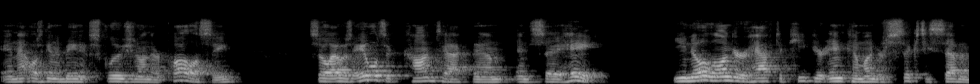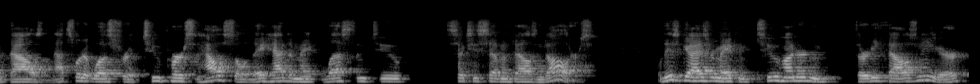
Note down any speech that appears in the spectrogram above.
and that was going to be an exclusion on their policy. So I was able to contact them and say, "Hey, you no longer have to keep your income under 67,000. That's what it was for a two-person household. They had to make less than two $67,000. Well, these guys are making 230,000 a year.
